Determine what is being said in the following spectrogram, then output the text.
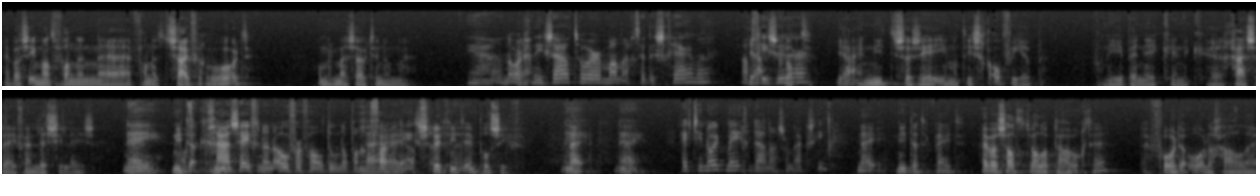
Hij was iemand van, een, van het zuivere woord, om het maar zo te noemen. Ja, een organisator, ja. man achter de schermen, adviseur. Ja, klopt. Ja, en niet zozeer iemand die zich opwierp. Van hier ben ik en ik uh, ga eens even een lesje lezen. Nee, nee niet of ik ga eens even een overval doen op een nee, gevangenis. absoluut of, niet impulsief. Nee, Nee, nee. Heeft hij nooit meegedaan aan zo'n actie? Nee, niet dat ik weet. Hij was altijd wel op de hoogte. Hè? Voor de oorlog al uh,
